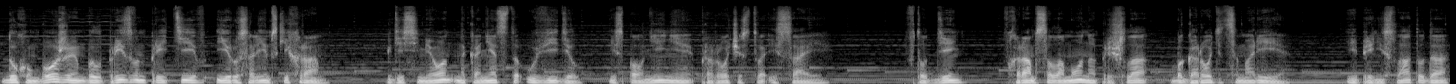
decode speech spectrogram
Духом Божиим был призван прийти в Иерусалимский храм, где Симеон наконец-то увидел исполнение пророчества Исаии. В тот день в храм Соломона пришла Богородица Мария и принесла туда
